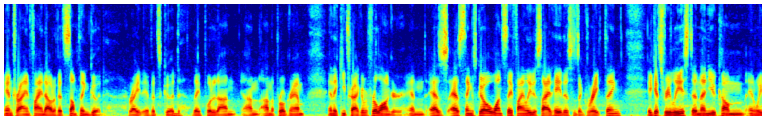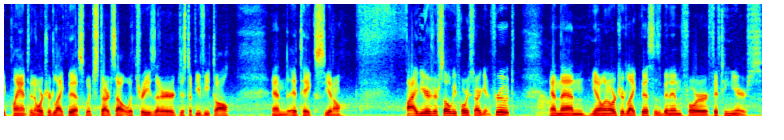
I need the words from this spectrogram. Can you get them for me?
and try and find out if it's something good, right? If it's good, they put it on, on, on the program and they keep track of it for longer. And as, as things go, once they finally decide, hey, this is a great thing, it gets released and then you come and we plant an orchard like this, which starts out with trees that are just a few feet tall. And it takes, you know, five years or so before we start getting fruit. Wow. And then, you know, an orchard like this has been in for 15 years.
